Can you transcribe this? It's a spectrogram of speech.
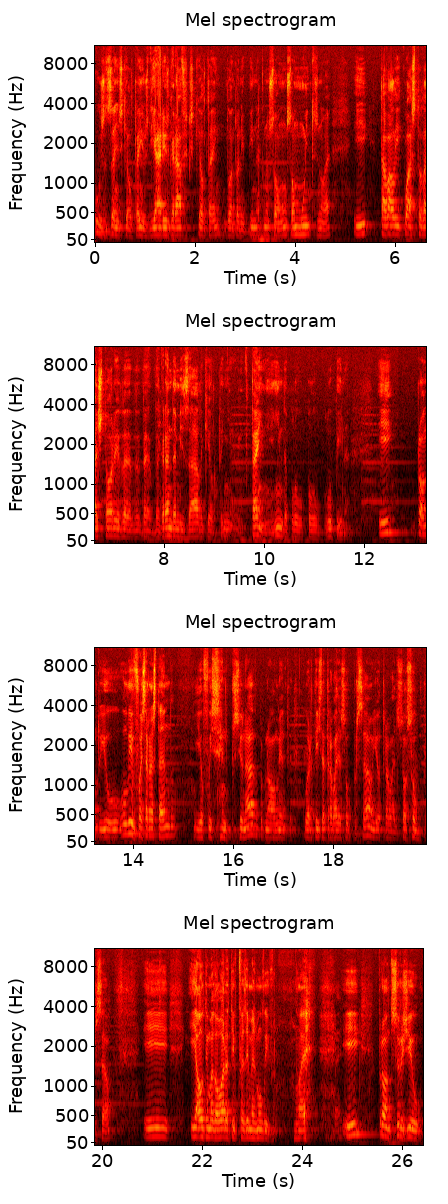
os desenhos que ele tem, os diários gráficos que ele tem, do António Pina, que não são um, são muitos, não é? E estava ali quase toda a história da, da, da grande amizade que ele tinha, que tem ainda pelo, pelo, pelo Pina. E pronto, e o, o livro foi-se arrastando, e eu fui sendo pressionado, porque normalmente o artista trabalha sob pressão e eu trabalho só sob pressão, e, e à última da hora tive que fazer mesmo o livro, não é? E pronto, surgiu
